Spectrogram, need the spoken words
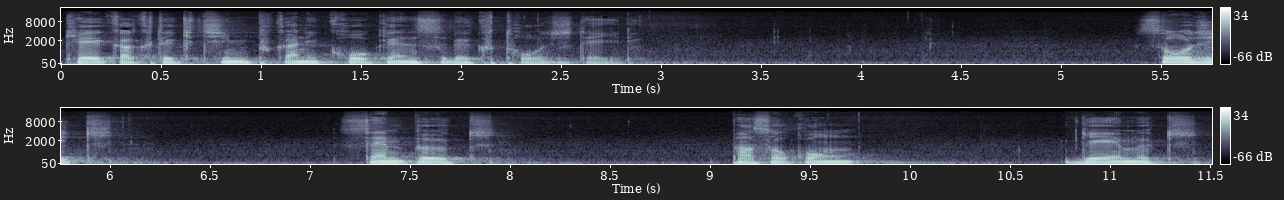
計画的陳腐化に貢献すべく投じている。掃除機扇風機パソコンゲーム機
